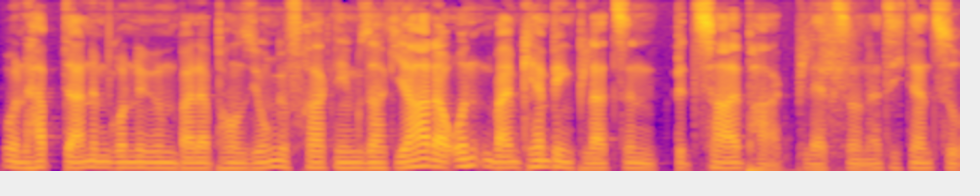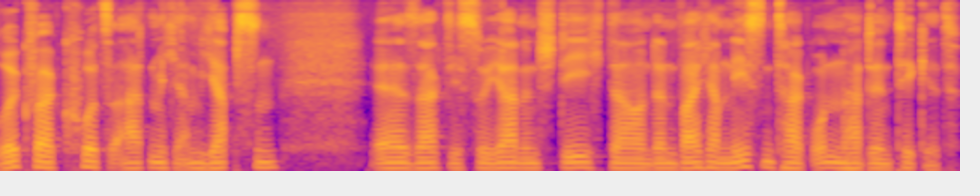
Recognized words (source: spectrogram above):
und habe dann im Grunde genommen bei der Pension gefragt, die haben gesagt, ja, da unten beim Campingplatz sind Bezahlparkplätze. Und als ich dann zurück war, kurzatmig am Japsen, äh, sagte ich so, ja, dann stehe ich da. Und dann war ich am nächsten Tag unten, hatte ein Ticket.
